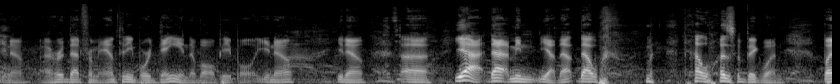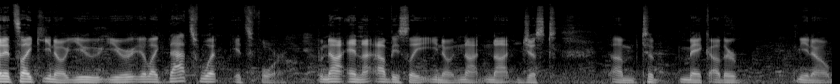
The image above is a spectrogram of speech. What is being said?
You know, I heard that from Anthony Bourdain of all people. You know, you know, uh, yeah. That I mean, yeah. That that that was a big one. But it's like you know, you you're, you're like that's what it's for. But not and obviously you know not not just um, to make other you know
